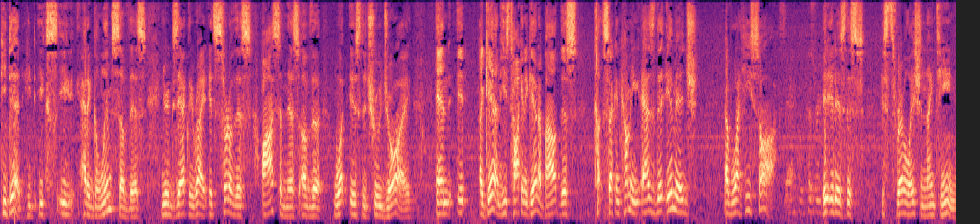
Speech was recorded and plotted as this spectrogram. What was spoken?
He did. He, he, he had a glimpse of this, and you're exactly right. It's sort of this awesomeness of the what is the true joy, and it again. He's talking again about this second coming as the image of what he saw. exactly because It, it is this, this Revelation 19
